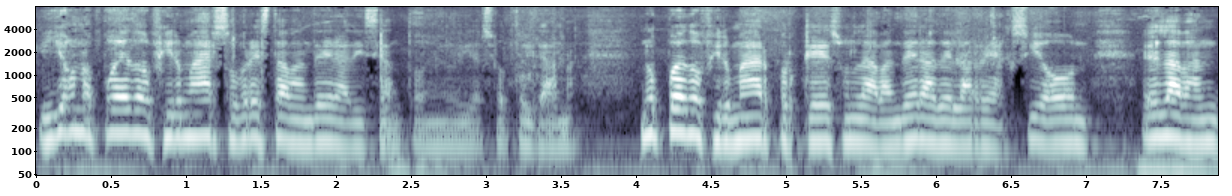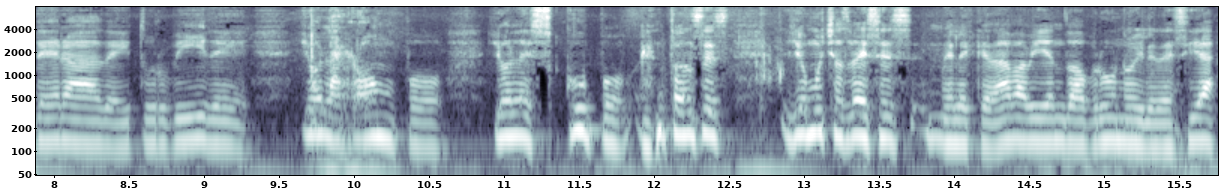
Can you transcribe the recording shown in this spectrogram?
y yo no puedo firmar sobre esta bandera, dice Antonio Díaz Soto y Gama no puedo firmar porque es una bandera de la reacción, es la bandera de Iturbide, yo la rompo, yo la escupo. Entonces yo muchas veces me le quedaba viendo a Bruno y le decía,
